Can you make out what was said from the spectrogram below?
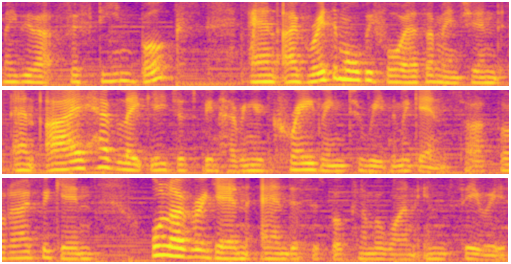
maybe about 15 books. And I've read them all before, as I mentioned, and I have lately just been having a craving to read them again. So I thought I'd begin all over again, and this is book number one in the series.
